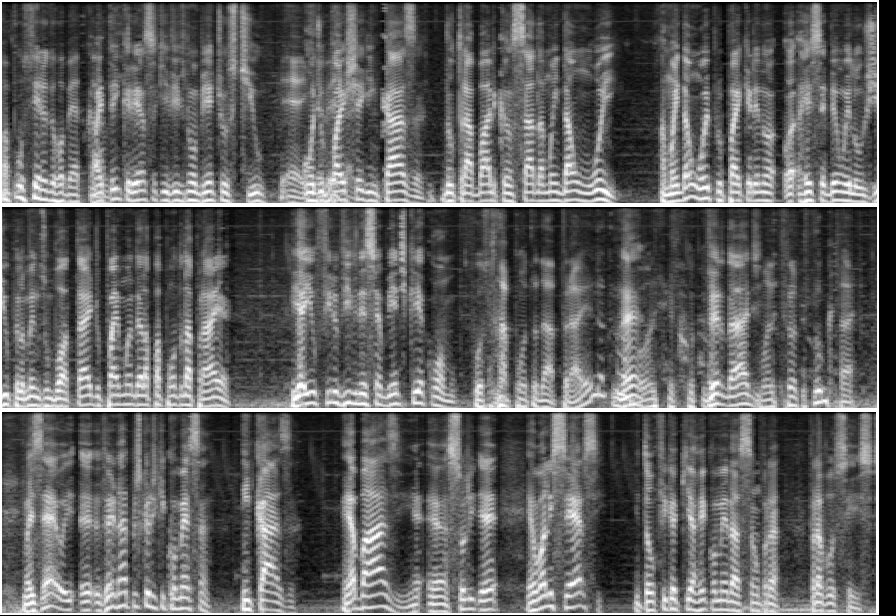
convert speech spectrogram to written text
pra pulseira do Roberto Mas Carlos. tem criança que vive num ambiente hostil. É, onde é o pai verdade. chega em casa do trabalho cansado, a mãe dá um oi. A mãe dá um oi pro pai querendo receber um elogio, pelo menos um boa tarde, o pai manda ela pra ponta da praia. E aí o filho vive nesse ambiente e cria como? Se fosse na ponta da praia, ainda tava Né? bom, né? Verdade. Manda pra outro lugar. Mas é, é verdade, por isso que eu digo que começa em casa. É a base, é, é, a soli- é- é o alicerce. Então fica aqui a recomendação para vocês.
